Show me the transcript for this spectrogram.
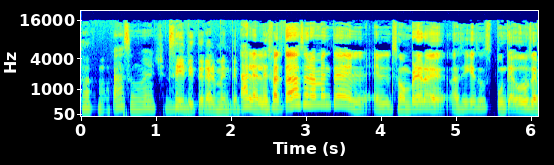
estaba como. Ah, su macho. Sí, literalmente. Ala, les faltaba solamente el, el sombrero de así, esos puntiagudos de,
